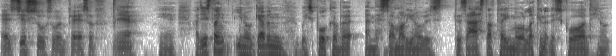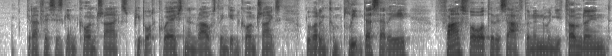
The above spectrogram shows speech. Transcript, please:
it's just so, so impressive. Yeah. Yeah, I just think you know, given we spoke about in the summer, you know, it was disaster time. We were looking at the squad. You know, Griffiths is getting contracts. People are questioning Ralston getting contracts. We were in complete disarray. Fast forward to this afternoon when you turn round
